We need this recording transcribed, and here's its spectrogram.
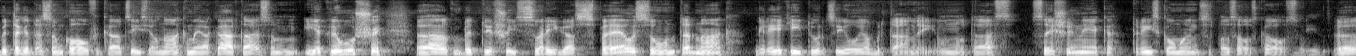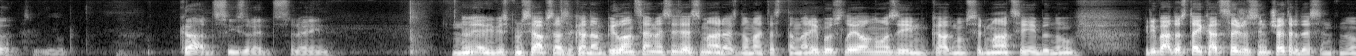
bet tagad esam kvalifikācijas jau nākamajā kārtā esam iekļuvuši. Uh, bet ir šīs svarīgās spēles, un tad nāk Grieķija, Turcija, Lielbritānija. Un no tās sešnieka trīs komandas uz pasaules kausa. Uh, kādas izredzes Reini? Nu, ja vispirms jāapstāsta, ar kādām bilancēm mēs iziesim ārā. Es domāju, tas tam arī būs liela nozīme, kāda mums ir mācība. Nu, gribētu teikt, kāds 60, 40. Nu,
